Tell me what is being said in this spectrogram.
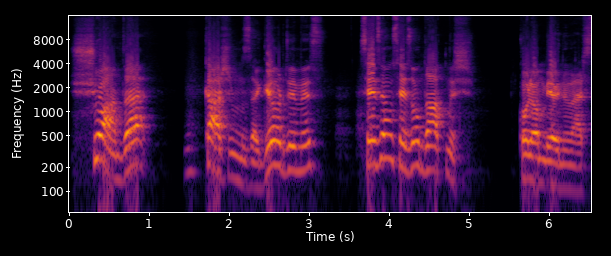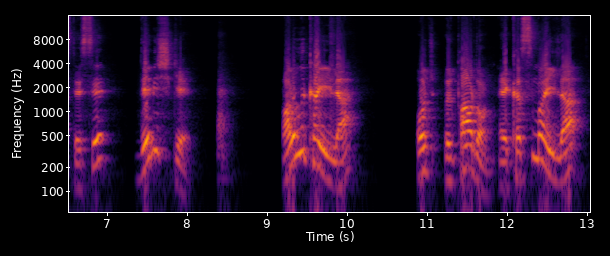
Şu anda karşımıza gördüğümüz sezon sezon dağıtmış Kolombiya Üniversitesi. Demiş ki Aralık ayıyla pardon e, Kasım ayıyla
